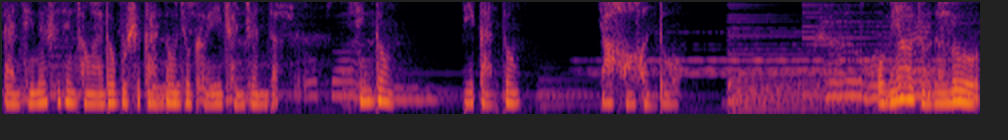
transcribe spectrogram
感情的事情从来都不是感动就可以成真的。心动比感动要好很多。我们要走的路，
